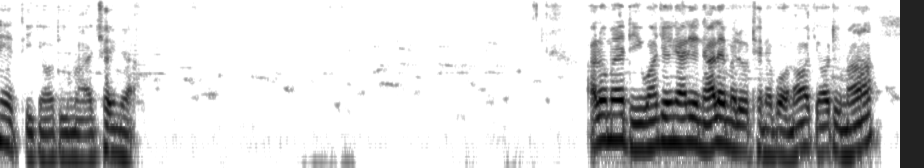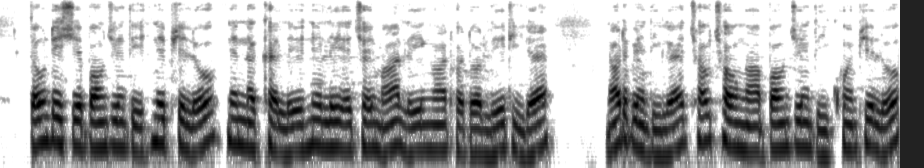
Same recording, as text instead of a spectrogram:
နှစ်ဒီကျွန်တော်ဒီမှာအချိန်မြ အလုံးမဲ့ဒီ1ချိန်လေးနားလည်မယ်လို့ထင်တယ်ပေါ့နော်ကျွန်တော်ဒီမှာ3တစ်8ပေါင်းခြင်းဒီနှစ်ဖြစ်လို့နှစ်နှစ်ခတ်၄နှစ်၄အချိန်မှာ၄၅ထွက်တော့၄ထီတယ်နောက်တစ်ပင်ဒီလဲ665ပေါင်းခြင်းဒီခွင်ဖြစ်လို့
